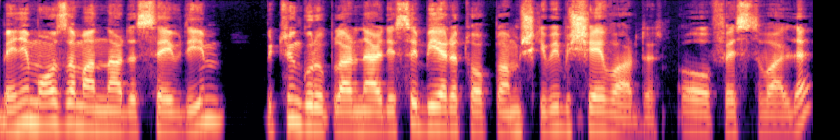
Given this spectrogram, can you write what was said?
benim o zamanlarda sevdiğim bütün gruplar neredeyse bir yere toplanmış gibi bir şey vardı o festivalde.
